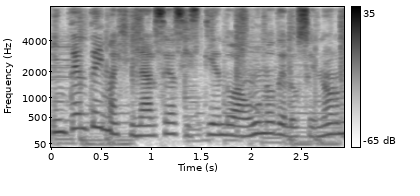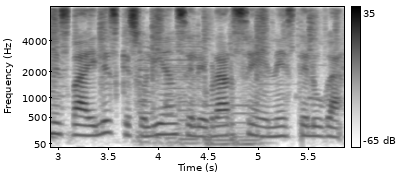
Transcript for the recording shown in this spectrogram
intente imaginarse asistiendo a uno de los enormes bailes que solían celebrarse en este lugar.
